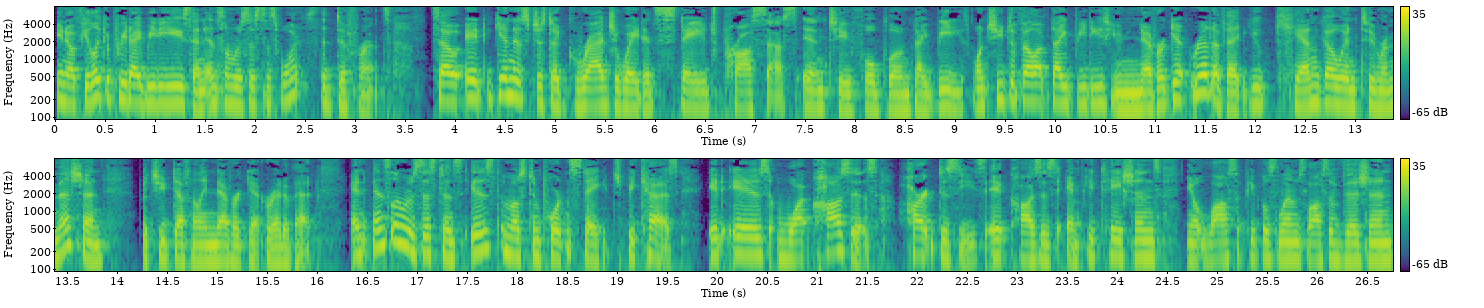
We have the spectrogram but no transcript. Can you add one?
you know, if you look at prediabetes and insulin resistance, what is the difference? So it again it's just a graduated stage process into full blown diabetes. Once you develop diabetes, you never get rid of it. You can go into remission, but you definitely never get rid of it. And insulin resistance is the most important stage because it is what causes heart disease. It causes amputations, you know, loss of people's limbs, loss of vision,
